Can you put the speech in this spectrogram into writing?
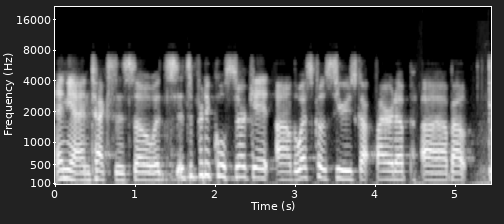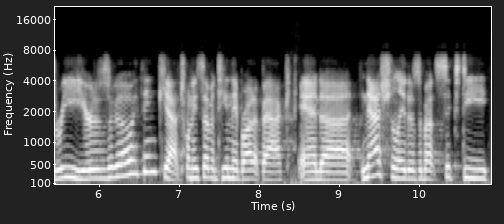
and yeah, in Texas. So it's it's a pretty cool circuit. Uh, the West Coast Series got fired up uh, about three years ago, I think. Yeah, 2017 they brought it back, and uh, nationally there's about 60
